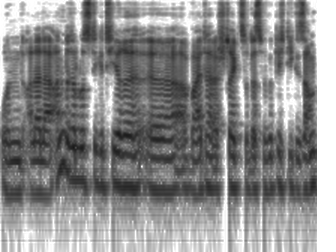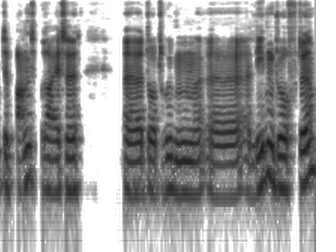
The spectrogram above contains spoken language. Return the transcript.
und allerlei andere lustige Tiere äh, weiter erstreckt, sodass wir wirklich die gesamte Bandbreite äh, dort drüben äh, erleben durfte.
